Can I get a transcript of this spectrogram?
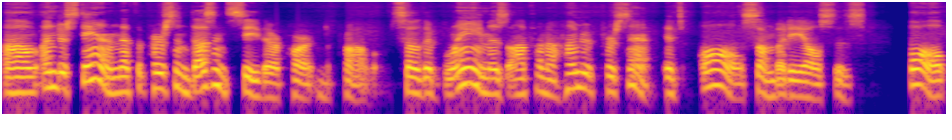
Um, understand that the person doesn't see their part in the problem. So the blame is often 100%. It's all somebody else's fault.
